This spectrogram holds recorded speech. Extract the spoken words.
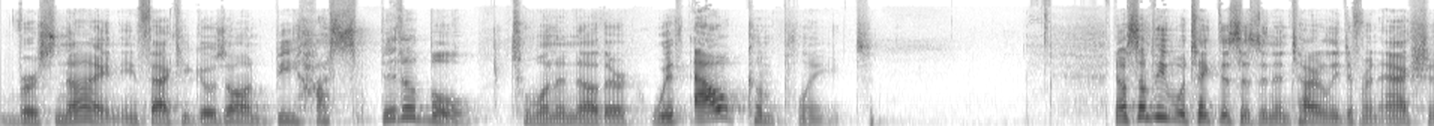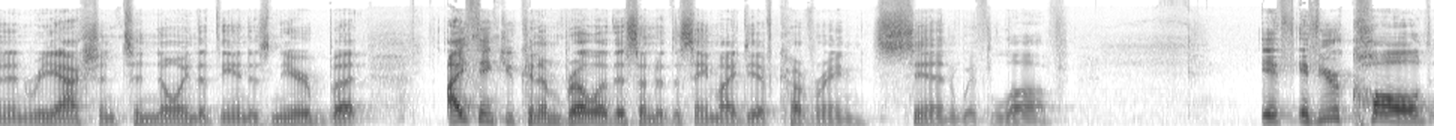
Verse 9, in fact, he goes on be hospitable to one another without complaint. Now, some people would take this as an entirely different action and reaction to knowing that the end is near, but I think you can umbrella this under the same idea of covering sin with love. If, if you're called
